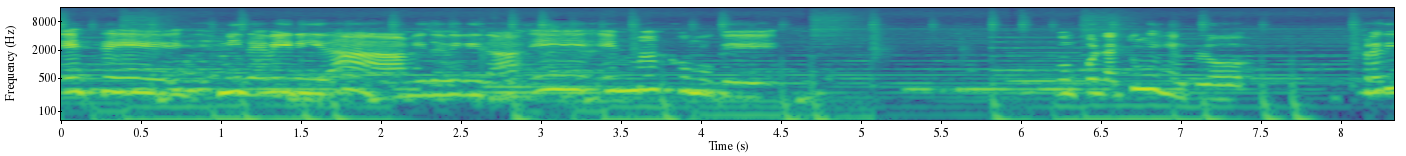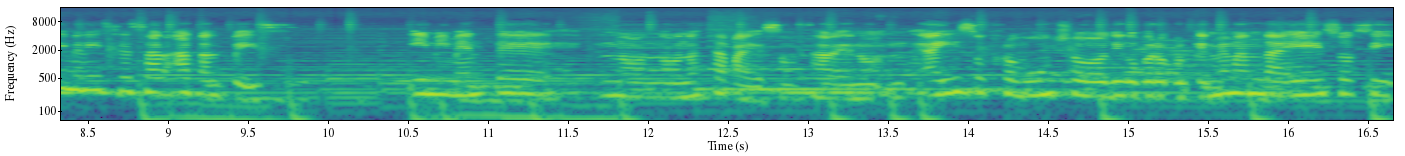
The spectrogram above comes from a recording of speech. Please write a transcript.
Este, mi debilidad, mi debilidad es, más como que, por darte un ejemplo, Freddy me dice sal a tal pace y mi mente no, no, no está para eso, ¿sabes? Ahí sufro mucho, digo, pero ¿por qué me manda eso? Sí,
